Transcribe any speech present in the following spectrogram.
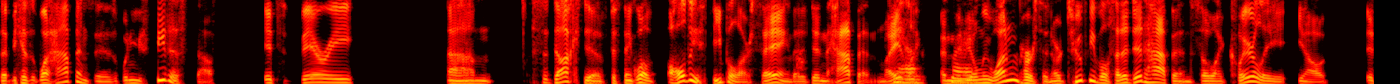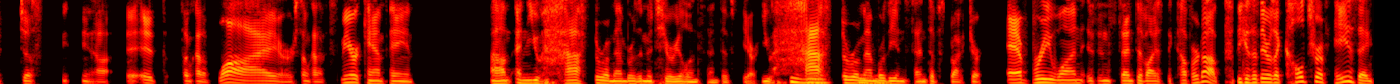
that because what happens is when you see this stuff, it's very um, seductive to think, well, all these people are saying that it didn't happen, right? Yeah, like, and maybe right. only one person or two people said it did happen. So, like, clearly, you know, it's just, you know, it's some kind of lie or some kind of smear campaign. Um, and you have to remember the material incentives here. You mm-hmm. have to remember mm-hmm. the incentive structure everyone is incentivized to cover it up. Because if there's a culture of hazing,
